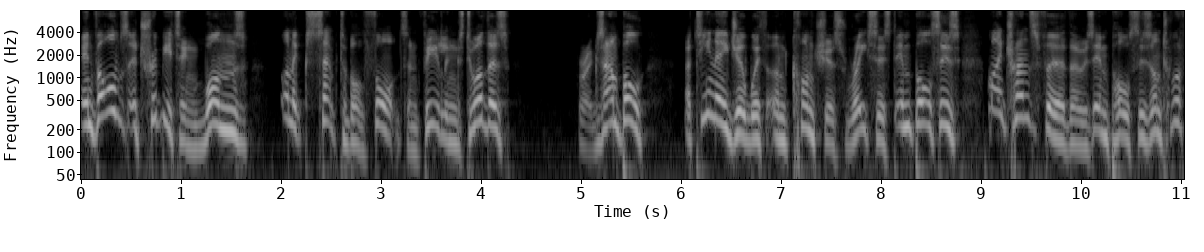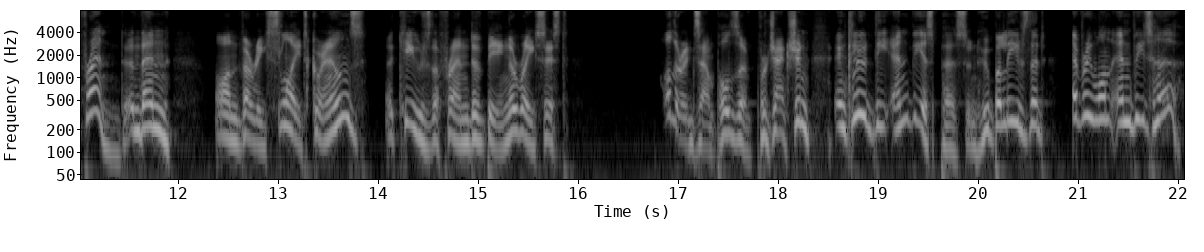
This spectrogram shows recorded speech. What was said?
involves attributing one's unacceptable thoughts and feelings to others. For example, a teenager with unconscious racist impulses might transfer those impulses onto a friend and then, on very slight grounds, accuse the friend of being a racist. Other examples of projection include the envious person who believes that everyone envies her,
